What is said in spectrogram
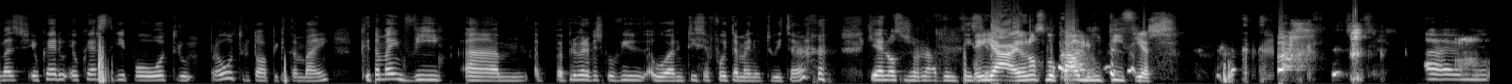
mas eu quero, eu quero seguir para outro, para outro tópico também, que também vi, ah, a, primeira vez que eu vi a notícia foi também no Twitter, que é o nosso jornal de notícias. Yeah, é o nosso local de notícias. Um,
